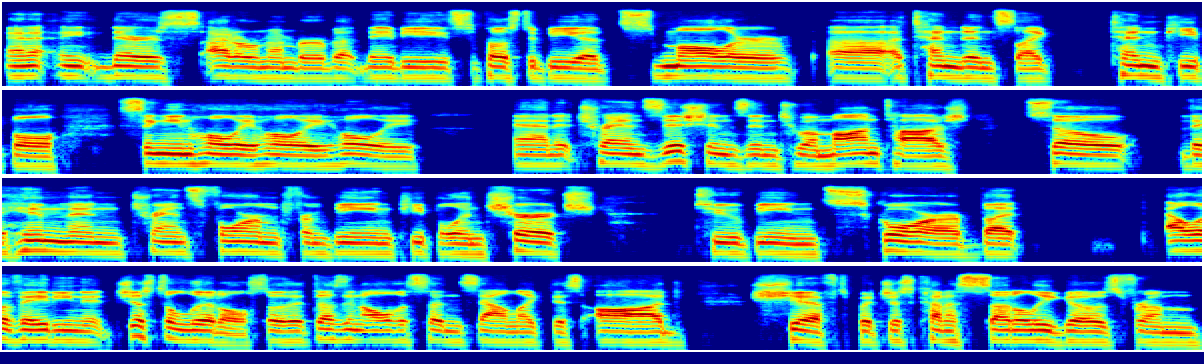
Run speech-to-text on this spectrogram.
and uh, there's I don't remember, but maybe it's supposed to be a smaller uh, attendance, like ten people singing "Holy, Holy, Holy," and it transitions into a montage. So the hymn then transformed from being people in church to being score, but elevating it just a little so that it doesn't all of a sudden sound like this odd shift, but just kind of subtly goes from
